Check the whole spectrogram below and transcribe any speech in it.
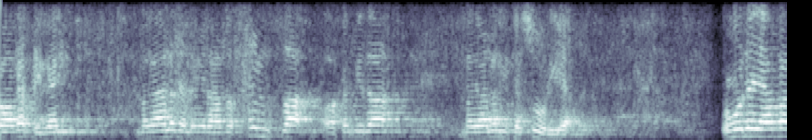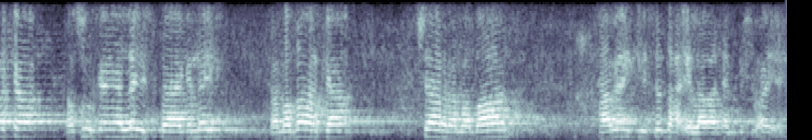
looga dhigay magaalada la yidhaahdo ximsa oo ka mid ah magaalooyinka suuriya. Wuxuu leeyahay marka rasuulka ayaan la istaagnay ramadaanka shahr ramadaan habeenkii saddex iyo labaatan bish ay ay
